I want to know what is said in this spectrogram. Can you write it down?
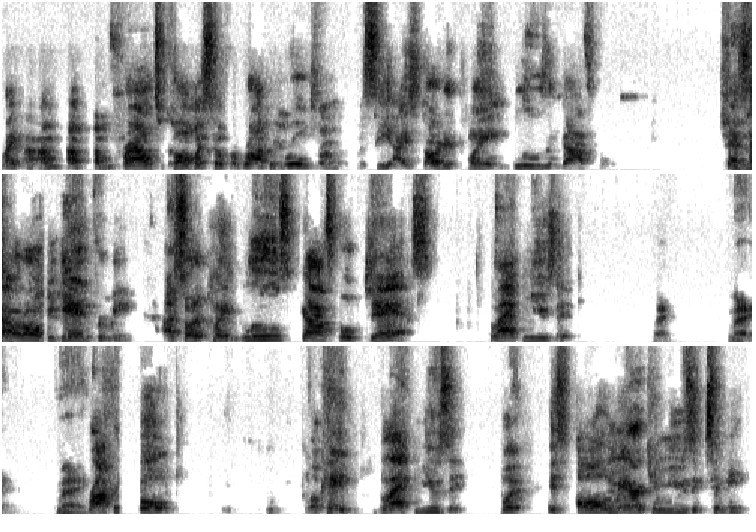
Like I'm, I'm, I'm proud to call myself a rock and roll drummer. But see, I started playing blues and gospel. That's how it all began for me. I started playing blues, gospel, jazz, black music. Right, right, right. Rock and roll. Okay, black music, but it's all American music to me.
